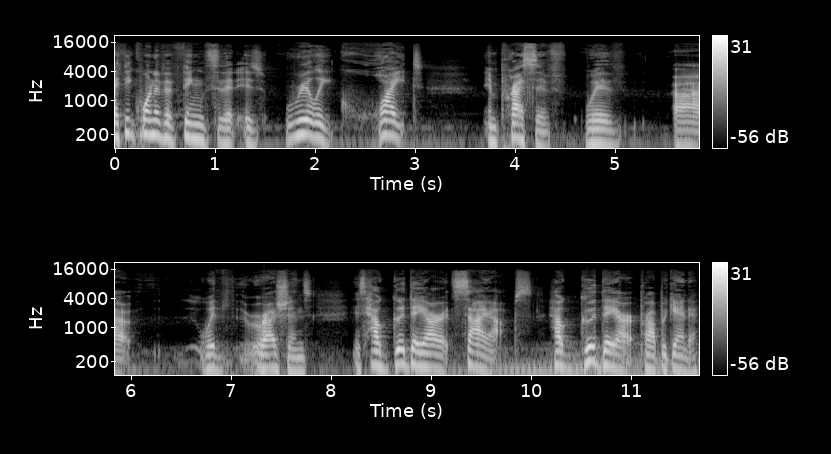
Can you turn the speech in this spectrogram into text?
I think one of the things that is really quite impressive with uh, with Russians is how good they are at psyops, how good they are at propaganda,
